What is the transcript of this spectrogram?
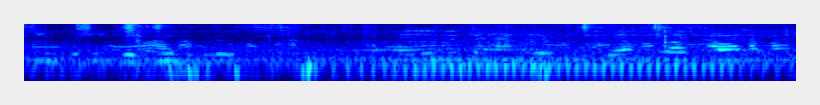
ครีมตัวนี้ไม่เป็นไรเดี๋ยวเขาก็เอาน้ำมัน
